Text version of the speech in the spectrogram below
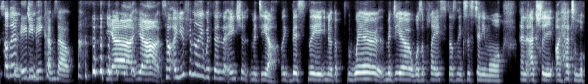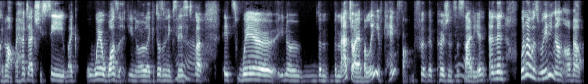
So then the ADD you, comes out. yeah, yeah. So are you familiar with then the ancient Media? Like this, the you know, the where Media was a place doesn't exist anymore. And actually I had to look it up. I had to actually see like where was it, you know, like it doesn't exist, yeah. but it's where, you know, the the Magi, I believe, came from for the Persian hmm. society. And and then when I was reading on about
